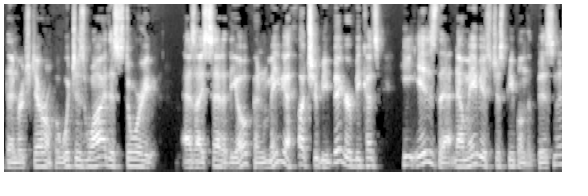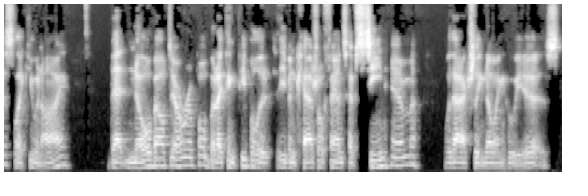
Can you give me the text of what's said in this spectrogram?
than Rich Dalrymple, which is why this story, as I said at the open, maybe I thought should be bigger because he is that. Now, maybe it's just people in the business like you and I that know about Dalrymple, but I think people, even casual fans, have seen him without actually knowing who he is.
